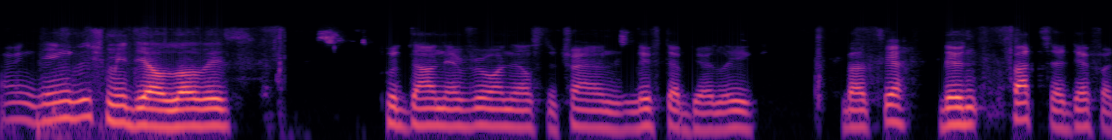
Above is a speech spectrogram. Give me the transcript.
I mean, the English media will always put down everyone else to try and lift up their league. But yeah, the facts are there for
